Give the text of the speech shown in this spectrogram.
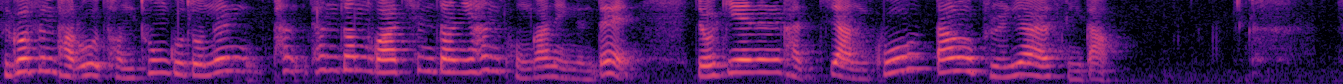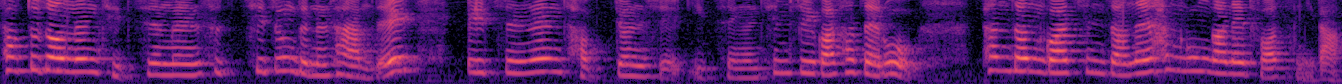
그것은 바로 전통 구조는 편전과 침전이 한 공간에 있는데 여기에는 갖지 않고 따로 분리하였습니다. 석조전은 지층은 시중 드는 사람들, 1층은 접견실, 2층은 침실과 서재로 편전과 침전을 한 공간에 두었습니다.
